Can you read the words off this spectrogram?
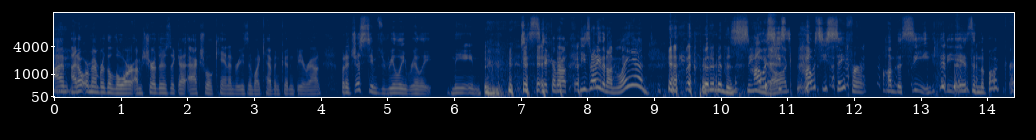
I'm, I don't remember the lore. I'm sure there's like an actual canon reason why Kevin couldn't be around, but it just seems really, really mean to stick him out. He's not even on land. yeah, they put him in the sea, How is dog. he? How is he safer on the sea than he is in the bunker?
